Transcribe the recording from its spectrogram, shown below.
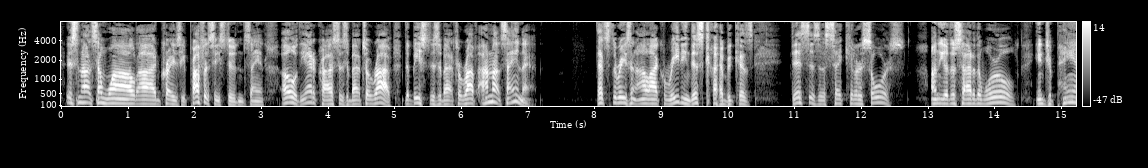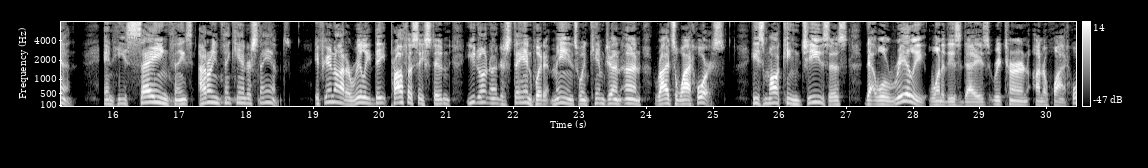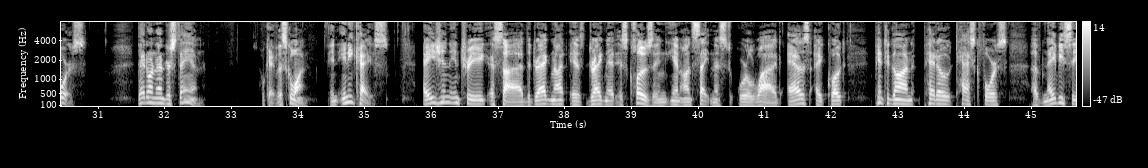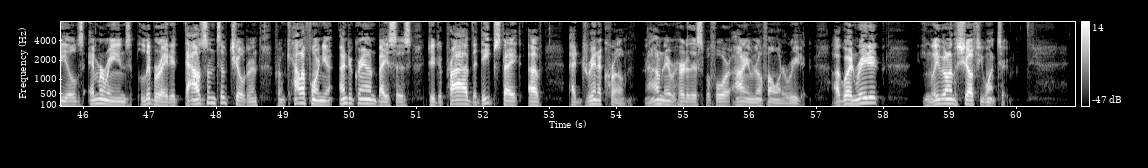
It's not some wild eyed, crazy prophecy student saying, oh, the Antichrist is about to arrive. The beast is about to arrive. I'm not saying that. That's the reason I like reading this guy because this is a secular source on the other side of the world in Japan. And he's saying things I don't even think he understands. If you're not a really deep prophecy student, you don't understand what it means when Kim Jong un rides a white horse. He's mocking Jesus that will really, one of these days, return on a white horse. They don't understand. Okay, let's go on. In any case, Asian intrigue aside, the dragnet is, dragnet is closing in on Satanists worldwide as a quote Pentagon Pedo Task Force of Navy SEALs and Marines liberated thousands of children from California underground bases to deprive the deep state of adrenochrome. Now, I've never heard of this before. I don't even know if I want to read it. I'll go ahead and read it. You can leave it on the shelf if you want to.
